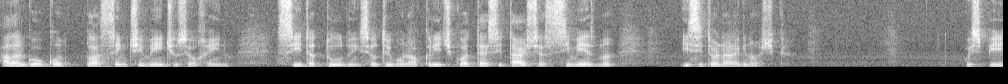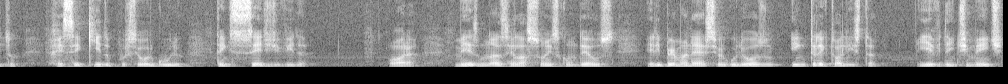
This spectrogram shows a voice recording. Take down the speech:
alargou complacentemente o seu reino. Cita tudo em seu tribunal crítico até citar-se a si mesma e se tornar agnóstica. O espírito, ressequido por seu orgulho, tem sede de vida. Ora, mesmo nas relações com Deus, ele permanece orgulhoso e intelectualista, e evidentemente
